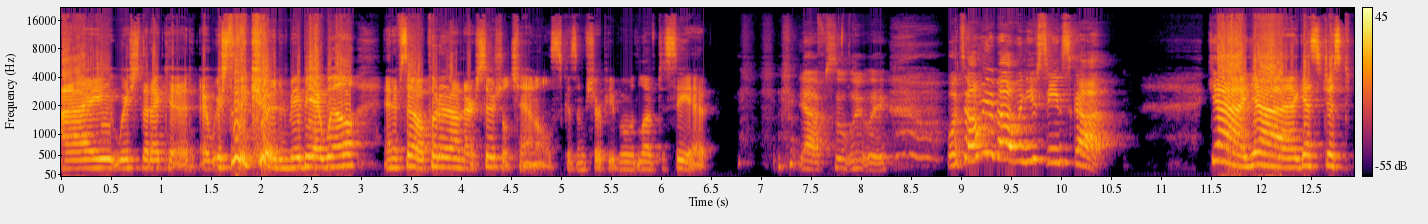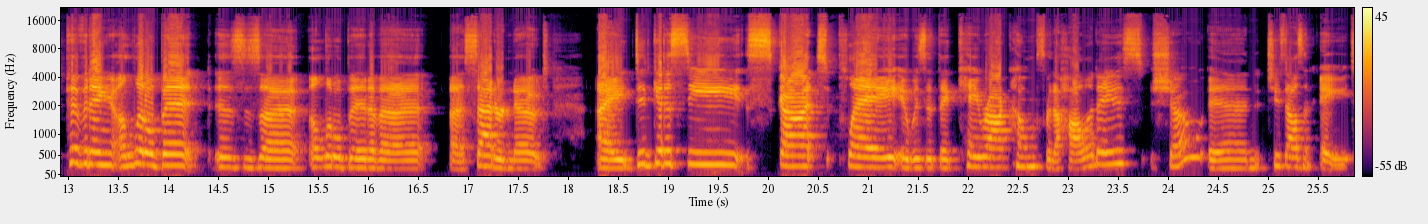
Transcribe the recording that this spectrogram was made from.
I wish that I could. I wish that I could, and maybe I will. And if so, I'll put it on our social channels because I'm sure people would love to see it. Yeah, absolutely. Well, tell me about when you've seen Scott. Yeah, yeah. I guess just pivoting a little bit this is a, a little bit of a, a sadder note. I did get to see Scott play. It was at the K Rock Home for the Holidays show in 2008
